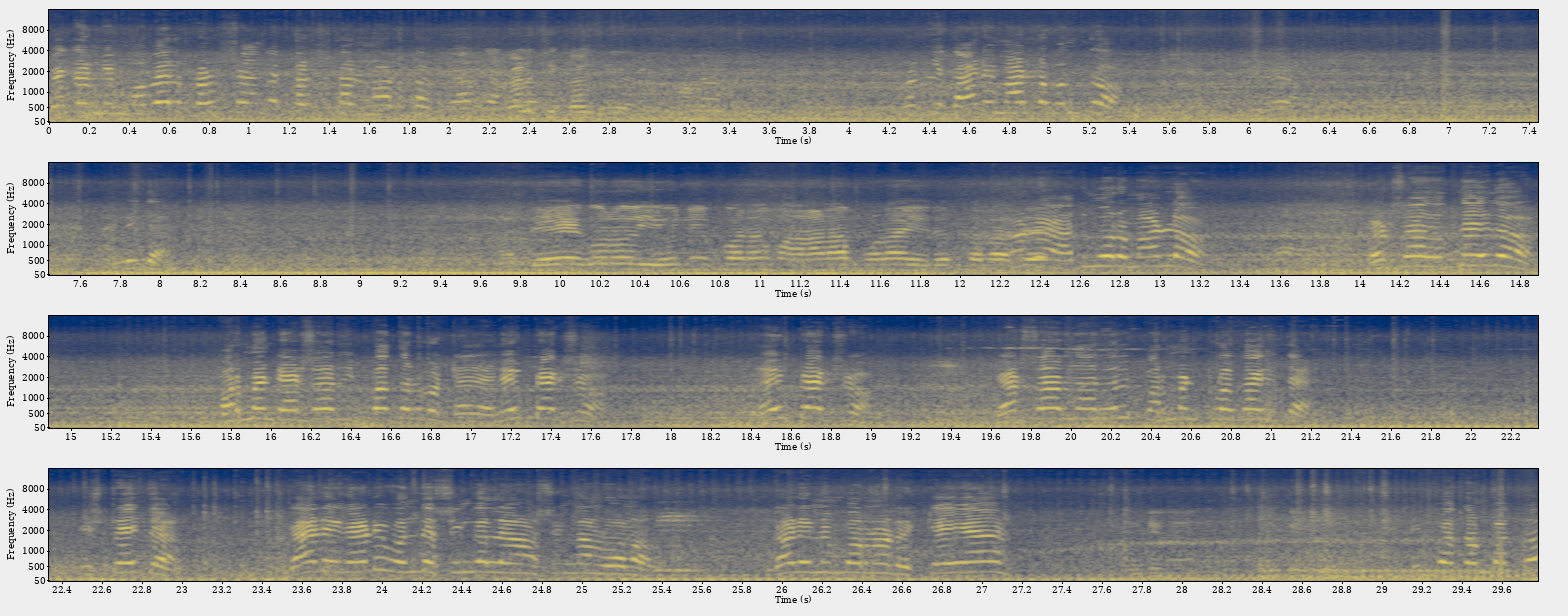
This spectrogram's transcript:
ಬೇಕಾದ್ರೆ ನಿಮ್ಮ ಮೊಬೈಲ್ ಕಳಿಸಿ ಅಂತ ಕಳ್ಸ್ಕೊಂಡು ನೋಡ್ಕೊಂಡು ಕಳ್ಸಿ ಕಳಿಸಿ ಕಳ್ಸಿ ಗಾಡಿ ಮಾಡ್ತಾ ಬಂತು ಅಲ್ಲಿದೆ ಅದೇ ಗುರು ಯೂನಿಫಾರ್ಮ್ ಹಣ ಮುಣ ಇರುತ್ತಲ್ಲ ನೋಡಿ ಹದಿಮೂರು ಮಾಡಲು. ಎರಡು ಸಾವಿರದ ಹದಿನೈದು. ಪರ್ಮನೆಂಟ್ ಎರಡು ಸಾವಿರದ ಇಪ್ಪತ್ತೆರಡು ಕೊಟ್ಟೆ ಲೈಫ್ ಟ್ಯಾಕ್ಸು ಲೈಫ್ ಟ್ಯಾಕ್ಸು ಎರಡು ಸಾವಿರದ ಆರಲ್ಲಿ ಪರ್ಮನೆಂಟ್ ಕ್ಲೋಸ್ ಆಗುತ್ತೆ ಇಷ್ಟೈತೆ. ಗಾಡಿ ಗಾಡಿ ಒಂದೇ ಸಿಂಗಲ್ ಸಿಂಗಲ್ ಓನರ್ ಗಾಡಿ ನಂಬರ್ ನೋಡಿರಿ. ಕೆ ಎ ಇಪ್ಪತ್ತೊಂಬತ್ತು?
